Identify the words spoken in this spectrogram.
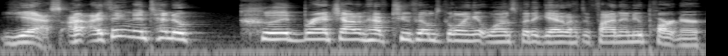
yes, I, I think Nintendo could branch out and have two films going at once, but again, we have to find a new partner.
